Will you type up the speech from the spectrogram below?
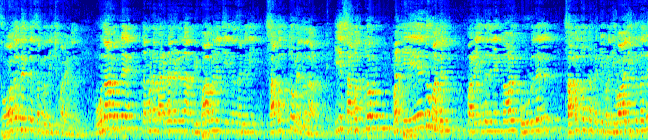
സ്വാതന്ത്ര്യത്തെ സംബന്ധിച്ച് പറയുന്നത്. മൂന്നാമത്തെ നമ്മുടെ ഭരണഘടന വിഭാവനം ചെയ്യുന്ന സംഗതി സമത്വം എന്നതാണ്. ഈ സമത്വം മറ്റേതു മതം പറയുന്നതിനേക്കാൾ കൂടുതൽ സമത്വത്തെ പറ്റി പ്രതിപാദിക്കുന്നത്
